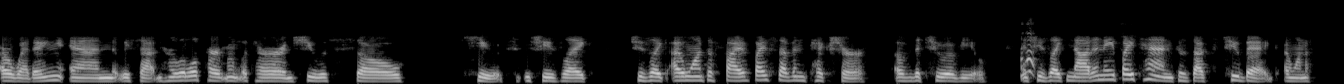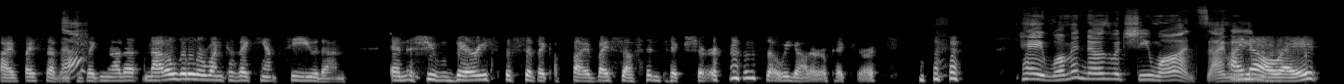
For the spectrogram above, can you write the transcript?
our wedding. And we sat in her little apartment with her, and she was so cute. And she's like, She's like, I want a five by seven picture of the two of you. And she's like, not an eight by ten because that's too big. I want a five by seven. She's like, not a not a littler one because I can't see you then. And she was very specific, a five by seven picture. so we got her a picture. hey, woman knows what she wants. I mean, I know, right?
